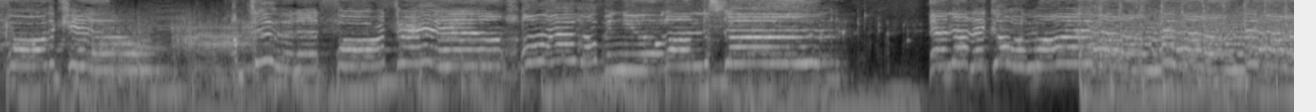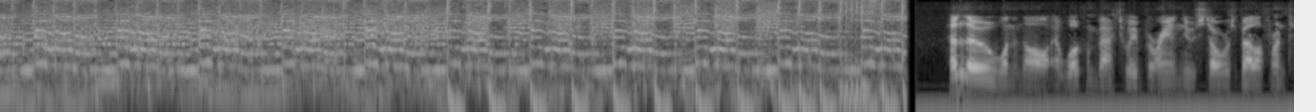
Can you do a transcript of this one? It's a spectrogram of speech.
for the kill. I'm doing it for a thrill. Oh, I'm hoping you'll understand. And I let go of my. Hello one and all and welcome back to a brand new Star Wars Battlefront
